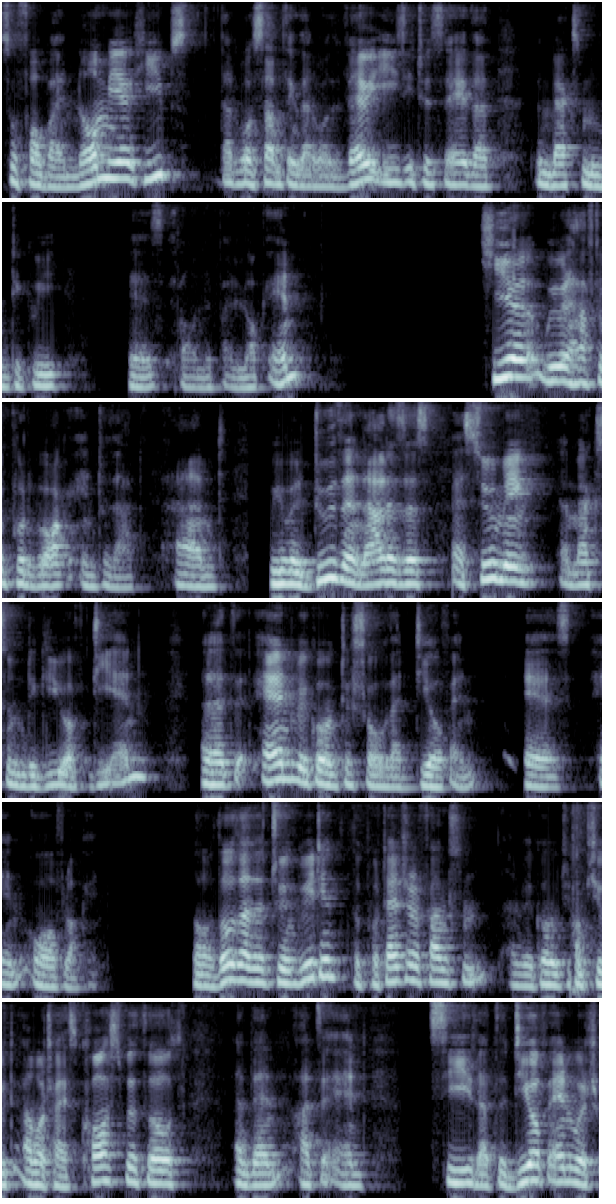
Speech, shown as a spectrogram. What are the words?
So for binomial heaps, that was something that was very easy to say that the maximum degree is bounded by log n. Here we will have to put work into that. And we will do the analysis assuming a maximum degree of dn. And at the end, we're going to show that d of n is in O of log n. So those are the two ingredients, the potential function, and we're going to compute amortized cost with those, and then at the end, see that the d of n, which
